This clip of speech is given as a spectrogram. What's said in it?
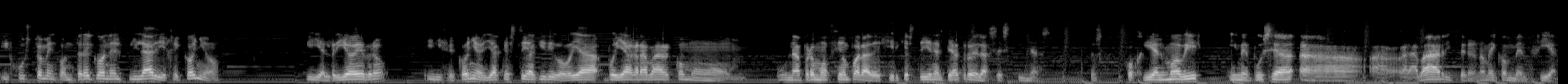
y justo me encontré con el Pilar y dije, coño, y el río Ebro, y dije, coño, ya que estoy aquí, digo, voy a, voy a grabar como una promoción para decir que estoy en el Teatro de las Esquinas. Entonces cogí el móvil y me puse a, a- a grabar, pero no me convencía.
